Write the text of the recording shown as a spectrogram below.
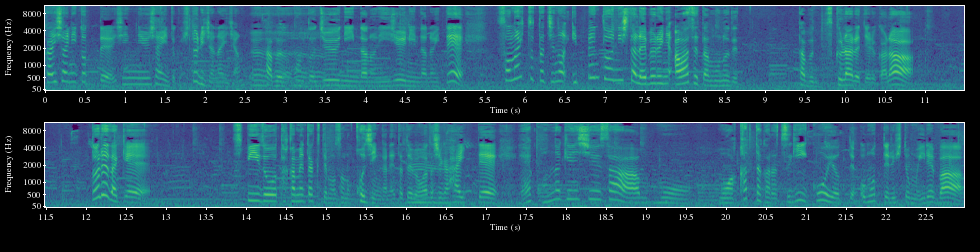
会社にとって新入社員とか1人じゃないじゃん？うん多分本当10人だの20人だのいてその人たちの一辺倒にしたレベルに合わせたもので多分作られてるからどれだけスピードを高めたくてもその個人がね例えばうん。私が入って、えこんな研修さもうもう分かったから次行こうよって思ってる人もいれば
